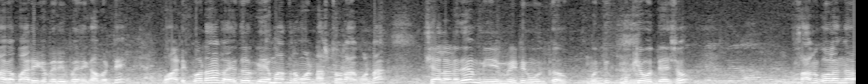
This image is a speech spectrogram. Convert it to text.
బాగా భారీగా పెరిగిపోయింది కాబట్టి వాటికి కూడా రైతులకు ఏమాత్రం కూడా నష్టం రాకుండా చేయాలనేదే మీ మీటింగ్ ముఖ్య ముఖ్య ఉద్దేశం. సానుకూలంగా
